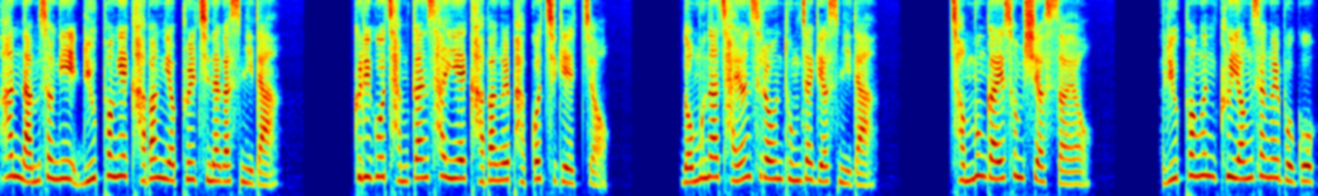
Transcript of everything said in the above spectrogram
한 남성이 류펑의 가방 옆을 지나갔습니다. 그리고 잠깐 사이에 가방을 바꿔치기 했죠. 너무나 자연스러운 동작이었습니다. 전문가의 솜씨였어요. 류펑은 그 영상을 보고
